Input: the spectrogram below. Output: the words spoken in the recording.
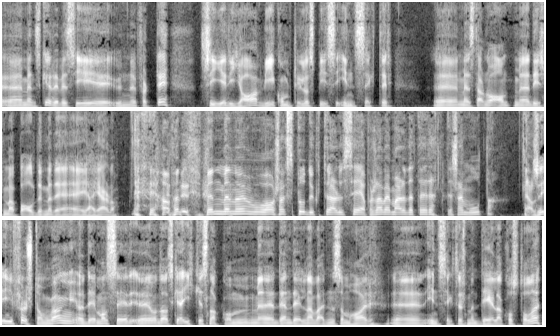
eh, mennesker, dvs. Si under 40, sier ja, vi kommer til å spise insekter. Eh, mens det er noe annet med de som er på alder med det jeg er, da. ja, men, men, men hva slags produkter er det du ser for seg? Hvem er det dette retter seg mot, da? Ja, altså I første omgang, det man ser, og da skal jeg ikke snakke om den delen av verden som har eh, insekter som en del av kostholdet,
